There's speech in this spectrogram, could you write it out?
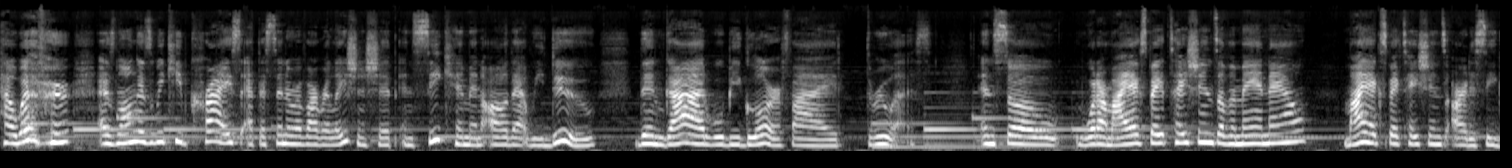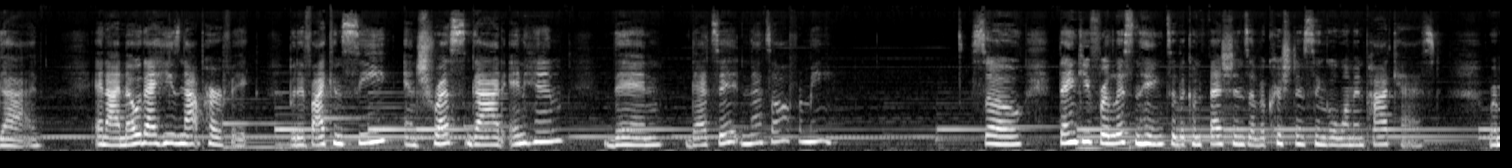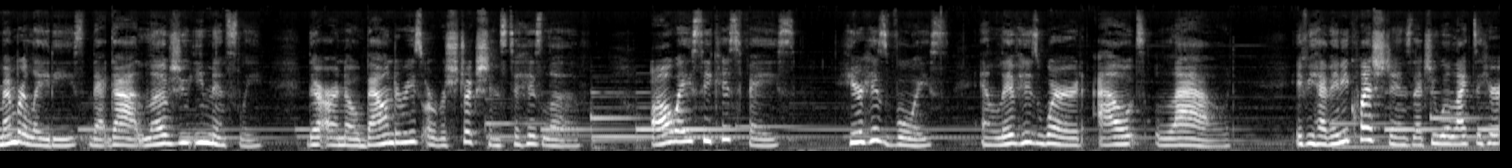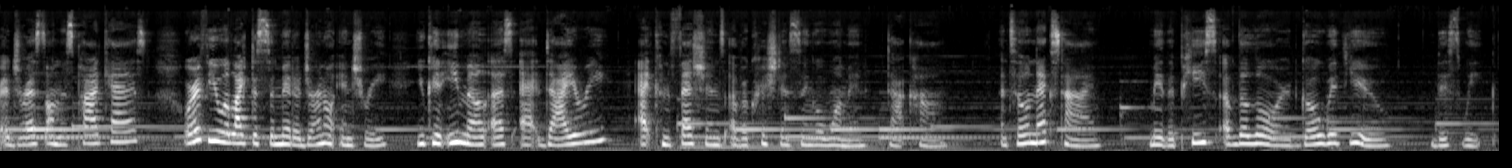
However, as long as we keep Christ at the center of our relationship and seek Him in all that we do, then God will be glorified through us. And so, what are my expectations of a man now? My expectations are to see God. And I know that He's not perfect, but if I can see and trust God in Him, then that's it and that's all for me. So, thank you for listening to the Confessions of a Christian Single Woman podcast. Remember, ladies, that God loves you immensely. There are no boundaries or restrictions to His love. Always seek His face, hear His voice, and live His word out loud. If you have any questions that you would like to hear addressed on this podcast, or if you would like to submit a journal entry, you can email us at diary at confessionsofaChristianSingleWoman.com. Until next time, may the peace of the Lord go with you this week.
